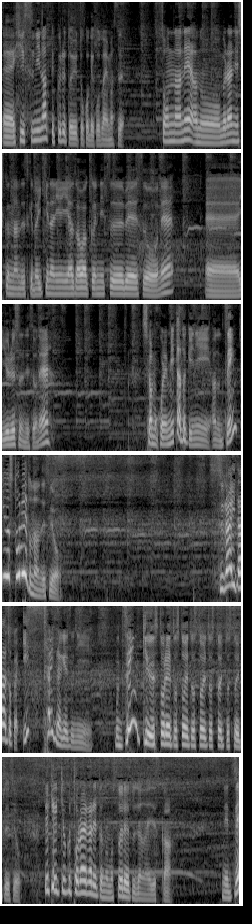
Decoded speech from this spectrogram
えー、必須になってくるというとこでございます。そんなね、あのー、村西くんなんですけど、いきなり矢沢くんにツーベースをね、えー、許すんですよね。しかもこれ見たときに、あの、全球ストレートなんですよ。スライダーとか一切投げずに、もう全球ストレート、ストレート、ストレート、ストレート、ストレートですよ。で、結局捉えられたのもストレートじゃないですか。ね、全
